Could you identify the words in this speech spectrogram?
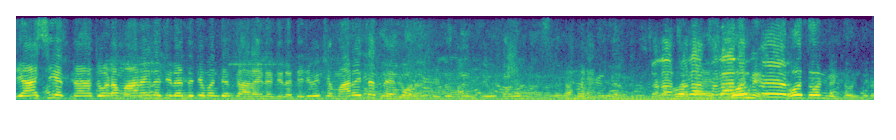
ती अशी आहेत ना जोडा मारायला दिला तर ते म्हणतात घालायला दिला. त्याच्यापेक्षा मारायचाच नाही जोडा. दोन मिनिट. हो दोन मिनिट दोन मिनिट.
